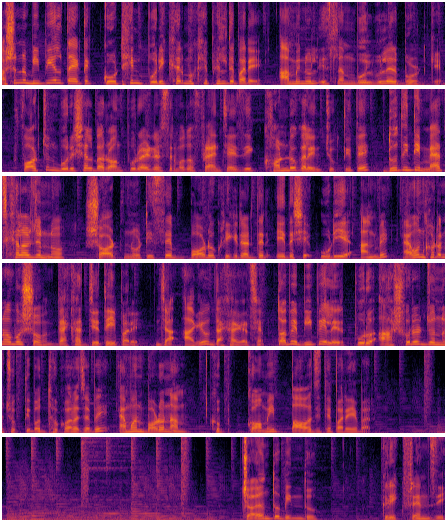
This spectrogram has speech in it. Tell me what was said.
আসন্ন বিপিএল তা একটা কঠিন পরীক্ষার মুখে ফেলতে পারে আমিনুল ইসলাম বুলবুলের বোর্ডকে। ফরচুন বরিশাল বা রংপুর রাইডার্সের মতো ফ্র্যাঞ্চাইজি খণ্ডকালীন চুক্তিতে দু তিনটি ম্যাচ খেলার জন্য শর্ট নোটিসে বড় ক্রিকেটারদের এদেশে উড়িয়ে আনবে এমন ঘটনা অবশ্য দেখা যেতেই পারে, যা আগেও দেখা গেছে। তবে বিপিএল এর পুরো আসরের জন্য চুক্তিবদ্ধ করা যাবে এমন বড় নাম খুব কমই পাওয়া যেতে পারে এবার। জয়ন্ত বিন্দু, ক্রিক ফ্রেন্সি।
